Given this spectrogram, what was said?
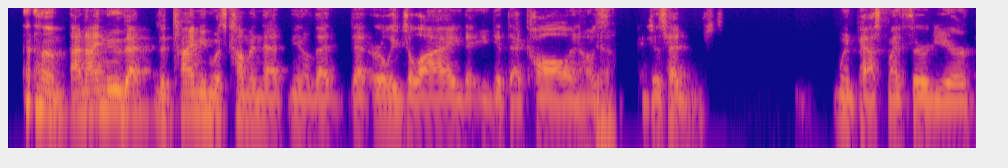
and I knew that the timing was coming. That you know that that early July that you get that call, and I was yeah. I just had went past my third year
